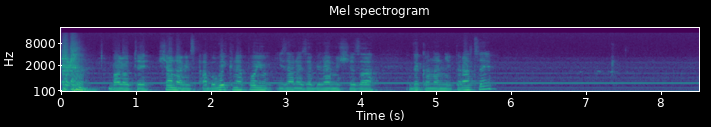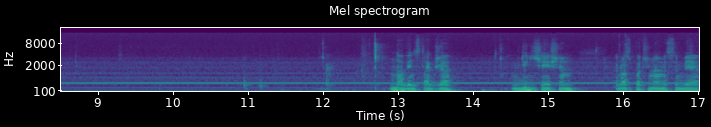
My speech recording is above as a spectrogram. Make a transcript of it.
baloty siana, więc albo łyk napoju i zaraz zabieramy się za wykonanie pracy. No więc także w dniu dzisiejszym rozpoczynamy sobie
